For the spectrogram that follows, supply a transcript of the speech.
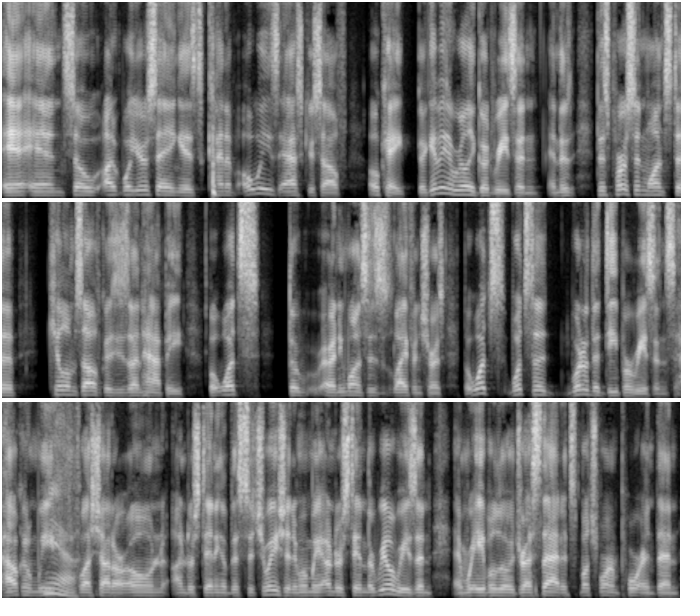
And, and so uh, what you're saying is kind of always ask yourself, okay, they're giving a really good reason, and this person wants to kill himself because he's unhappy. But what's the and he wants his life insurance. But what's what's the what are the deeper reasons? How can we yeah. flesh out our own understanding of this situation? And when we understand the real reason and we're able to address that, it's much more important than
